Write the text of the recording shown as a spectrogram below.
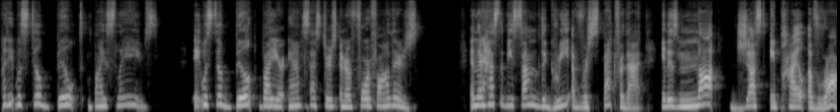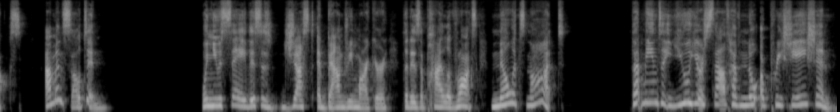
But it was still built by slaves. It was still built by your ancestors and our forefathers. And there has to be some degree of respect for that. It is not just a pile of rocks. I'm insulted when you say this is just a boundary marker that is a pile of rocks. No, it's not. That means that you yourself have no appreciation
